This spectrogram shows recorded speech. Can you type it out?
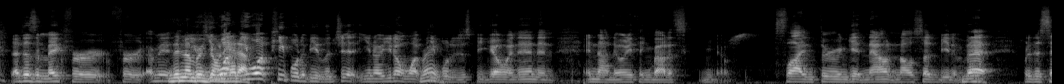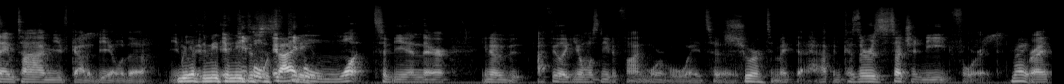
that doesn't make for for. I mean, The numbers you, you don't want, add up. You want people to be legit. You know, you don't want Right. people to just be going in and and not know anything about it. You know, sliding through and getting out, and all of a sudden being a mm-hmm. vet. But at the same time, you've got to be able to. You know, We have if, to meet the needs of society. If people want to be in there, you know, I feel like you almost need to find more of a way to Sure. to make that happen because there is such a need for it. Right. Right.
